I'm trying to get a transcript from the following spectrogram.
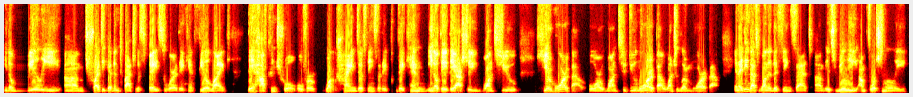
you know, really um, try to get them back to a space where they can feel like they have control over what kinds of things that they, they can, you know, they, they actually want to hear more about or want to do more about, want to learn more about. And I think that's one of the things that um, is really, unfortunately,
